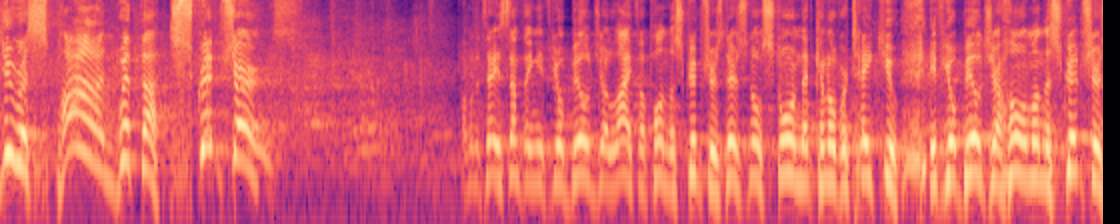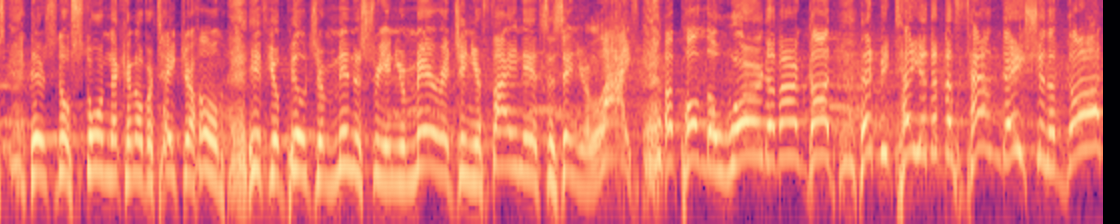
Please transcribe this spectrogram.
you respond with the scriptures. I'm going to tell you something. If you'll build your life upon the scriptures, there's no storm that can overtake you. If you'll build your home on the scriptures, there's no storm that can overtake your home. If you'll build your ministry and your marriage and your finances and your life upon the word of our God, let me tell you that the foundation of God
